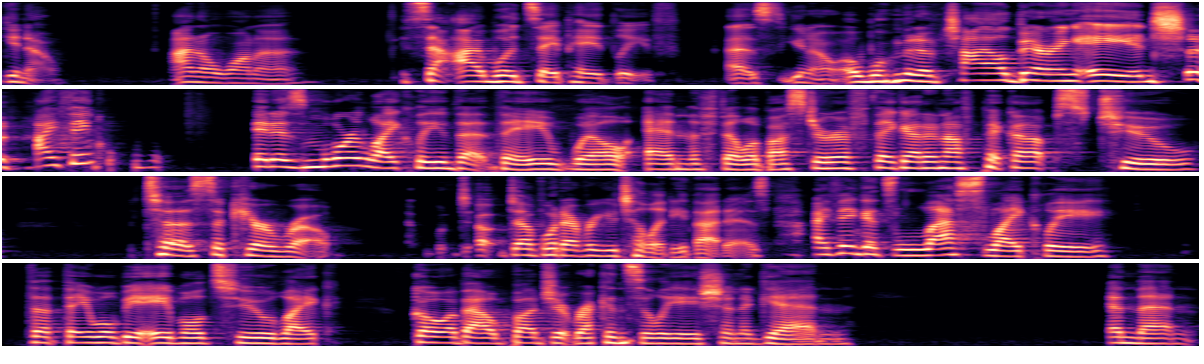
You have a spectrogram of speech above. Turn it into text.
you know, I don't want to, I would say paid leave as, you know, a woman of childbearing age. I think it is more likely that they will end the filibuster if they get enough pickups to to secure Roe of whatever utility that is. I think it's less likely that they will be able to like go about budget reconciliation again and then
